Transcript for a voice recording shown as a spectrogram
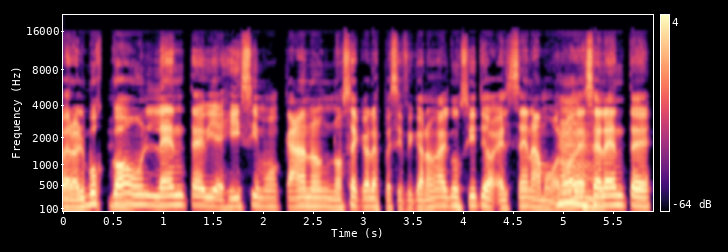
Pero él buscó un lente viejísimo, Canon, no sé qué lo especificaron en algún sitio. Él se enamoró de Mm. ese lente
